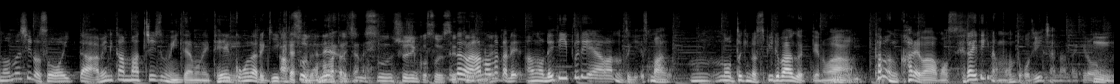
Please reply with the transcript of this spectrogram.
むしろそういったアメリカンマッチズムみたいなものに抵抗のあるギークたちの物語じゃない。主人公そういう設定だからあのねなんかレあのレディープレイヤー1の時、まあ、の時のスピルバーグっていうのは、うん。多分彼はもう世代的なもんとおじいちゃんなんだけど、うん。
